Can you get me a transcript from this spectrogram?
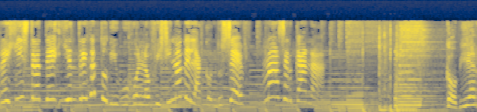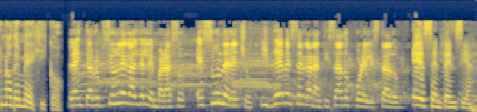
regístrate y entrega tu dibujo en la oficina de la Conducef más cercana. Gobierno de México. La interrupción legal del embarazo es un derecho y debe ser garantizado por el Estado. Es sentencia.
